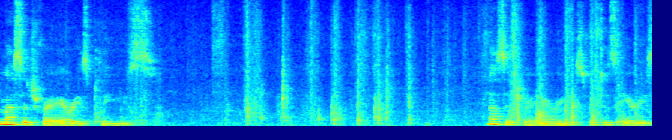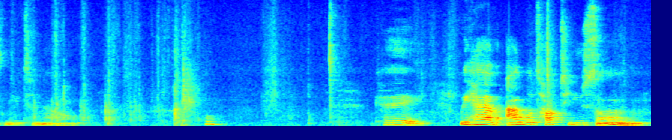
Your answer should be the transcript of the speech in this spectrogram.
Message for Aries, please. Message for Aries. What does Aries need to know? Ooh. Okay. We have, I will talk to you soon.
